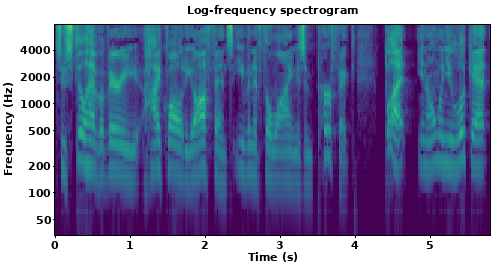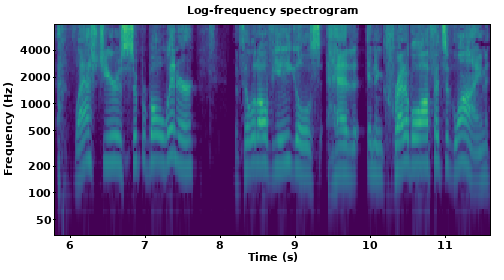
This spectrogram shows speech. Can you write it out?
to still have a very high quality offense, even if the line isn't perfect. But, you know, when you look at last year's Super Bowl winner, the Philadelphia Eagles had an incredible offensive line,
